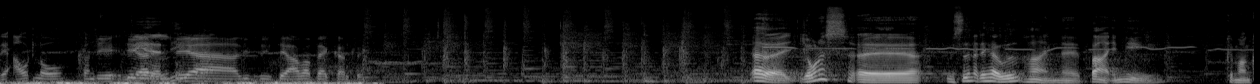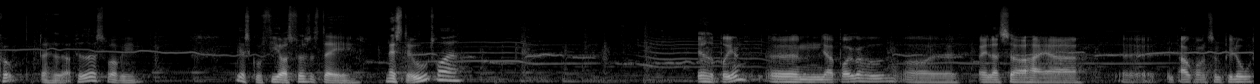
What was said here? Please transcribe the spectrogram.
det er outlaw country. Det, det, er, det er lige præcis, det er Amager Backcountry. Jeg hedder Jonas. Øh, ved siden af det her ude har en øh, bar inde i København K, der hedder Peders, hvor vi, vi har sgu fire års fødselsdag næste uge, tror jeg. Jeg hedder Brian. Øh, jeg er brygger herude, og øh, ellers så har jeg øh, en baggrund som pilot.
